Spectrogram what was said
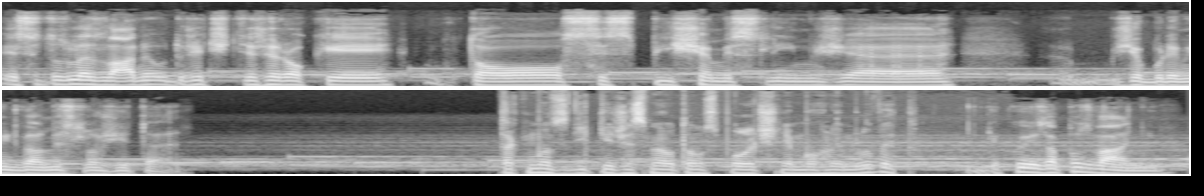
jestli tohle zvládne udržet čtyři roky, to si spíše myslím, že, že bude mít velmi složité. Tak moc díky, že jsme o tom společně mohli mluvit. Děkuji za pozvání.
